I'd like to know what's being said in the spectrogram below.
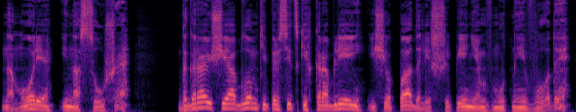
на море и на суше. Догорающие обломки персидских кораблей еще падали с шипением в мутные воды —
